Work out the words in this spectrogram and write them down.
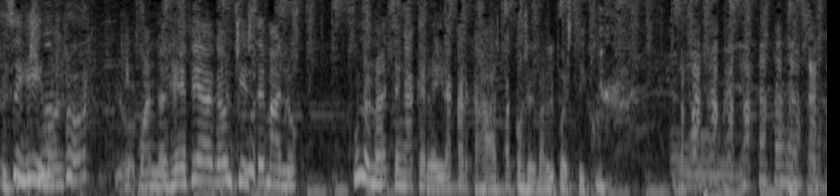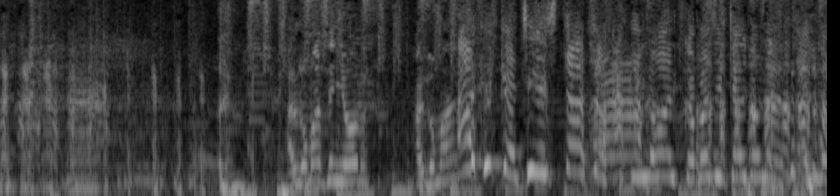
dijimos que cuando el jefe haga un chiste malo, uno no se tenga que reír a carcajadas para conservar el puestico. ¿Algo más, señor? ¿Algo más? ¡Ay, qué chistoso! Ay, no, ¿cómo así que algo más? Ay, no.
